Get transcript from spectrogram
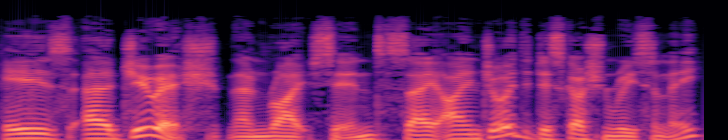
is uh, Jewish and writes in to say, I enjoyed the discussion recently.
